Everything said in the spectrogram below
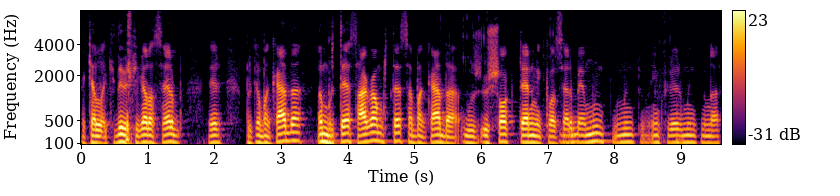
aquela que devo explicar ao cérebro, ver? Porque a bancada amortece, a água amortece a bancada, o, o choque térmico para o cérebro é muito, muito inferior, muito menor.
